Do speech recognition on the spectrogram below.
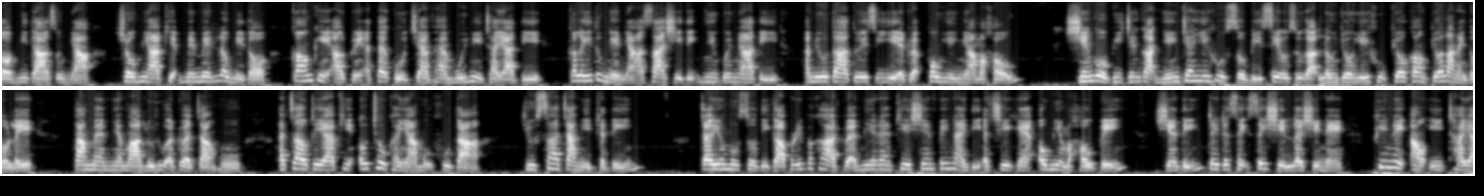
သောမိသားစုများရုံများဖြင့်မဲမဲလှုပ်နေသောကောင်းကင်အောက်တွင်အသက်ကိုကြံဖန်မွေးနေကြရသည့်ကလေးသူငယ်များအစရှိသည့်ညင်ကွင်းများသည်အမျိုးသားသွေးစည်းရေးအတွက်ပုံရိပ်များမဟုတ်ရင်းကိုပြီးချင်းကငိမ့်ချမ်းရေးဟုဆိုပြီးစေအုပ်စုကလုံခြုံရေးဟုပြောကောင်းပြောလာနိုင်တော့လေ တာမန်မြန်မာလူထုအတွက်ကြောင့်မူအကြောက်တရားဖြင့်အုပ်ချုပ်ခံရမှုဟုသာယူဆကြမည်ဖြစ်သည်ကြောက်ရွံ့မှုဆိုသည်ကပြိပခအတွက်အမြဲတမ်းဖြည့်ရှင်းပေးနိုင်သည့်အခြေခံအုတ်မြင့်မဟုတ်ပေရှင်းသည်တိတ်တဆိတ်စိတ်ရှည်လက်ရှိနှင့်ဖိနှိပ်အောင်ဤထားရ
